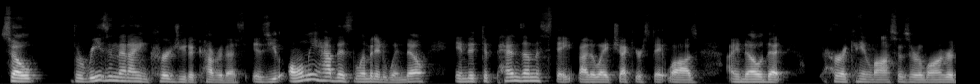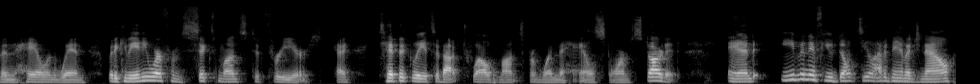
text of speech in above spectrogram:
So the reason that I encourage you to cover this is you only have this limited window, and it depends on the state. By the way, check your state laws. I know that hurricane losses are longer than hail and wind, but it can be anywhere from six months to three years. Okay. Typically, it's about 12 months from when the hailstorm started. And even if you don't see a lot of damage now,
